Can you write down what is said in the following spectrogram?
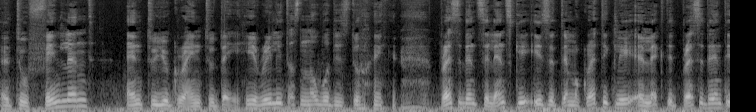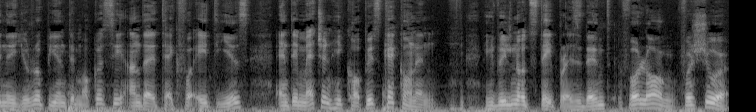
uh, to Finland and to Ukraine today. He really doesn't know what he's doing. president Zelensky is a democratically elected president in a European democracy under attack for eight years, and imagine he copies Kekkonen. he will not stay president for long, for sure.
